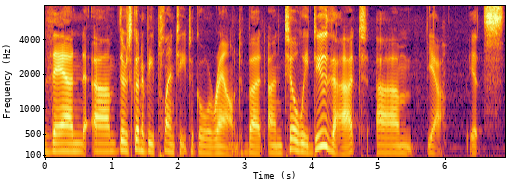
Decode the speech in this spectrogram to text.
then um, there's going to be plenty to go around. But until we do that, um, yeah, it's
